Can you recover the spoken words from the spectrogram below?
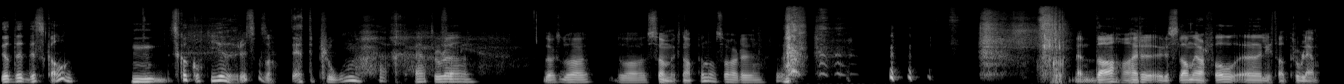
ja, det, det, skal, mm, skal godt gjøres, altså. Det er et diplom her. Jeg tror det Du har, du har, du har svømmeknappen, og så har du Men da har Russland i hvert fall eh, litt av et problem,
